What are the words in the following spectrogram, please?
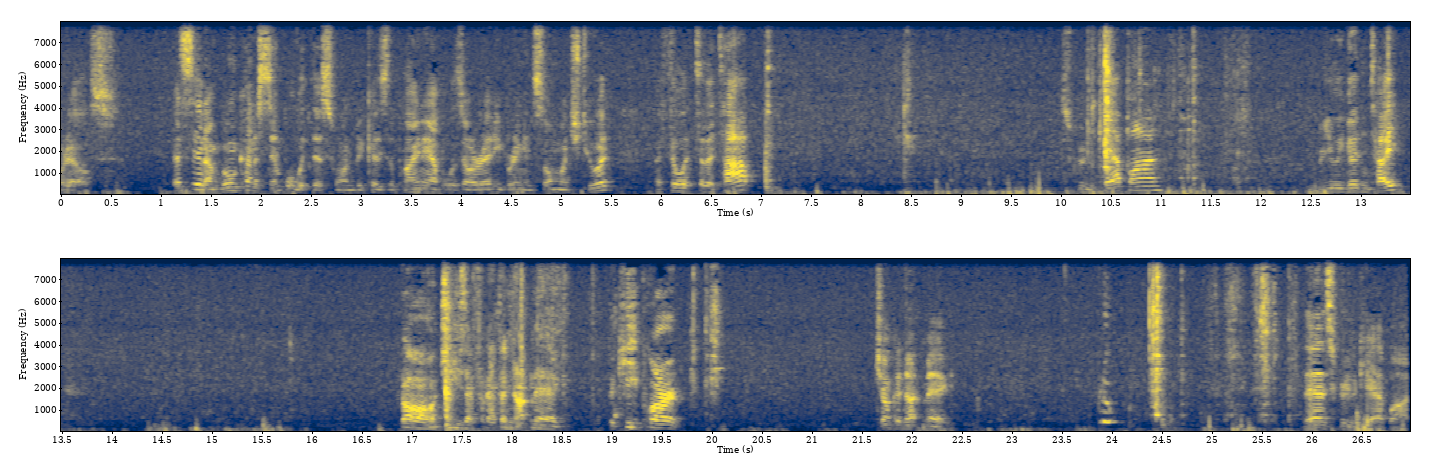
What else? That's it. I'm going kind of simple with this one because the pineapple is already bringing so much to it. I fill it to the top. Screw the cap on. Really good and tight. Oh, geez, I forgot the nutmeg. The key part. Chunk of nutmeg. Bloop. Then screw the cap on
